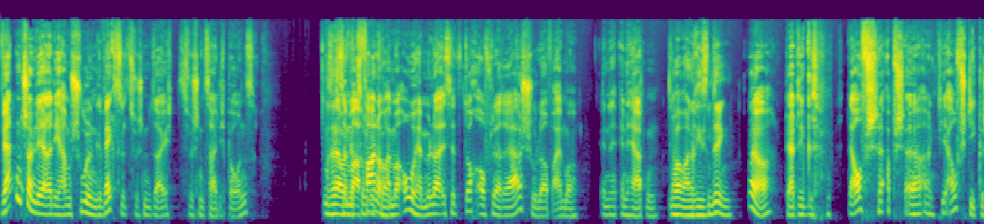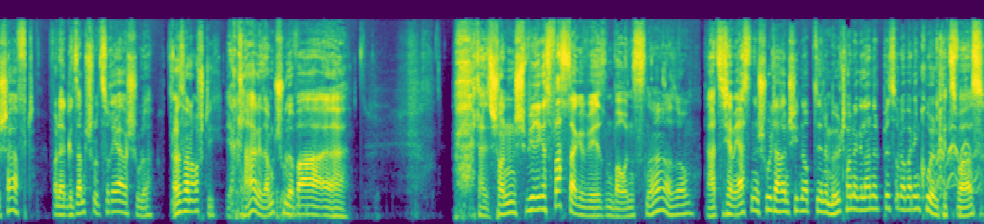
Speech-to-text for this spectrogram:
Wir hatten schon Lehrer, die haben Schulen gewechselt zwischenzeitig, zwischenzeitlich bei uns. Und sind Da aber sind wir erfahren auf einmal, oh, Herr Müller ist jetzt doch auf der Realschule auf einmal in, in Herten. War mal ein Riesending. Ja, der hat die, äh, die Aufstieg geschafft. Von der Gesamtschule zur Realschule. Das war ein Aufstieg. Ja klar, Gesamtschule war, äh, das ist schon ein schwieriges Pflaster gewesen bei uns, ne? Also, da hat sich am ersten Schultag entschieden, ob du in der Mülltonne gelandet bist oder bei den coolen Kids warst.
